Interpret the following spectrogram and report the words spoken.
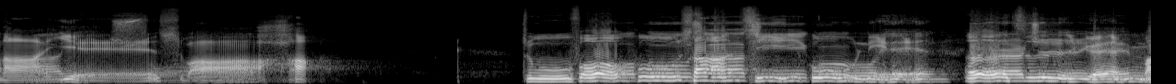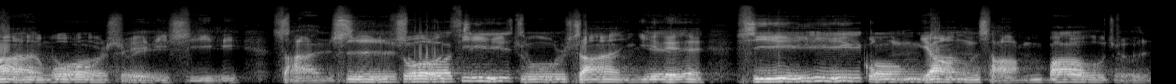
那耶娑哈。诸佛菩萨祈护念，儿子圆满我随喜。三世所记诸善业，悉供养三宝尊。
